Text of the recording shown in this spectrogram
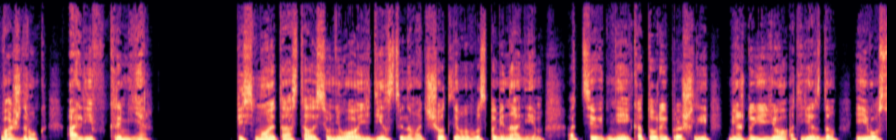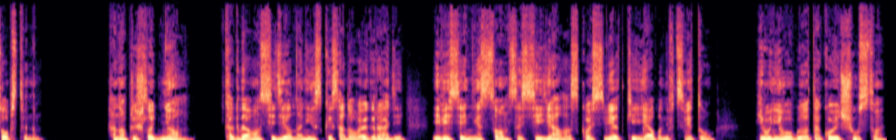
Ваш друг Олив Кремьер». Письмо это осталось у него единственным отчетливым воспоминанием от тех дней, которые прошли между ее отъездом и его собственным. Оно пришло днем, когда он сидел на низкой садовой ограде, и весеннее солнце сияло сквозь ветки яблонь в цвету, и у него было такое чувство,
